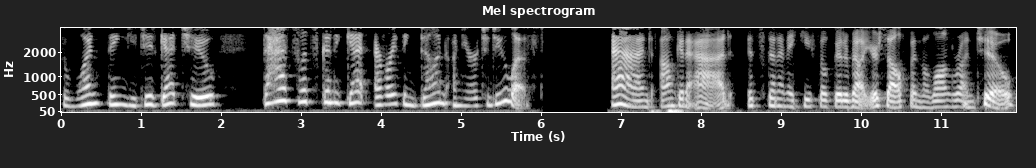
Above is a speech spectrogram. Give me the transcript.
the one thing you did get to that's what's going to get everything done on your to do list. And I'm going to add, it's going to make you feel good about yourself in the long run, too.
